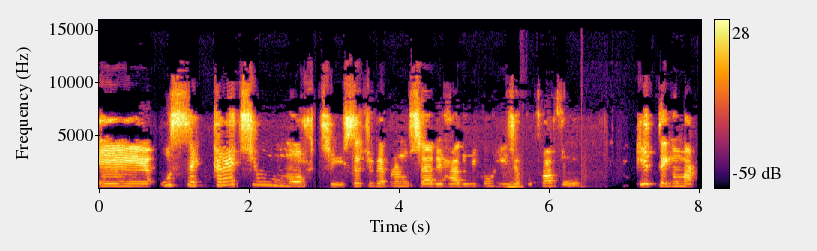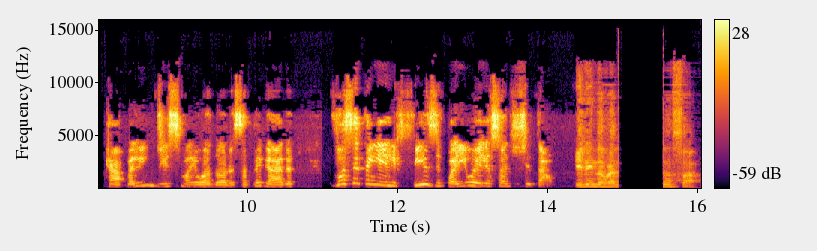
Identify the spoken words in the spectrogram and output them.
é, o Secretium Mortis. Se eu tiver pronunciado errado, me corrija, por favor. Que tem uma capa lindíssima, eu adoro essa pegada. Você tem ele físico aí ou ele é só digital? Ele ainda vai lançar.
